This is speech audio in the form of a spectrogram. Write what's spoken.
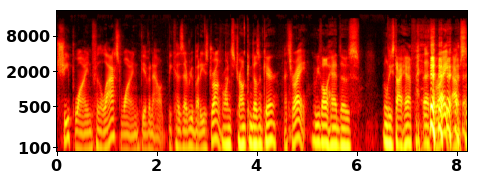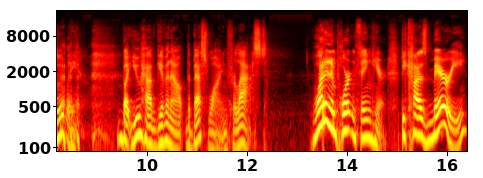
cheap wine for the last wine given out because everybody's drunk. One's drunk and doesn't care. That's right. We've all had those. At least I have. That's right. Absolutely. But you have given out the best wine for last. What an important thing here because Mary,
